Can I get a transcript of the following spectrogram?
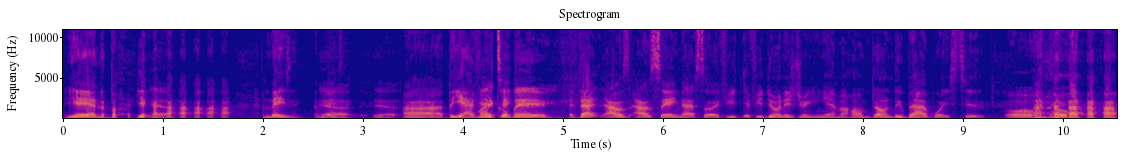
yeah, in the butt. Yeah, amazing, amazing. Yeah, Uh, but yeah, if Michael you're taking Bay. if that I was I was saying that. So if you if you're doing this drinking game at home, don't do Bad Boys too. Oh no,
